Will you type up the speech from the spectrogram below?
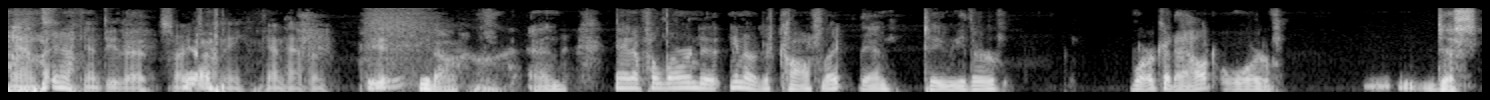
can't yeah. can't do that. Sorry, yeah. Tony, can't happen. You, you know, and and if I learn that you know there's conflict, then to either work it out or just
